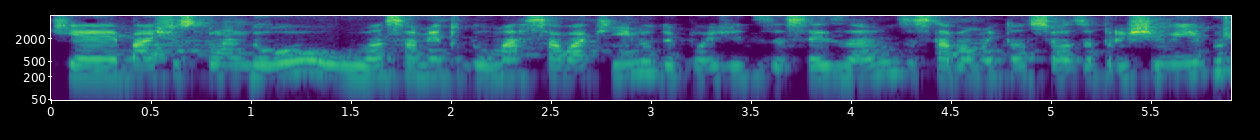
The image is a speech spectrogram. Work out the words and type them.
que é Baixo Esplendor, o lançamento do Marçal Aquino, depois de 16 anos. Estava muito ansiosa por este livro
